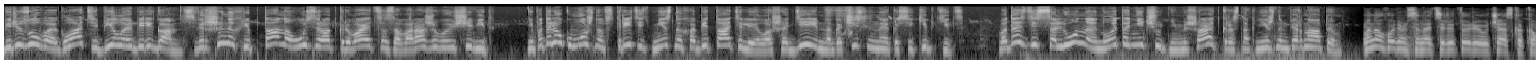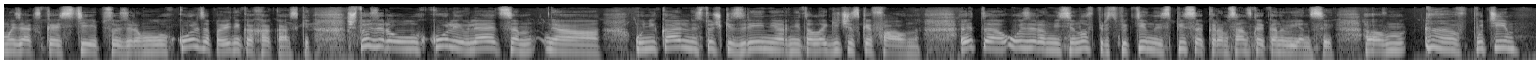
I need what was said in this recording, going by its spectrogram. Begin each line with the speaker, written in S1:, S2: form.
S1: Бирюзовая гладь и белые берега. С вершины хребта на озеро открывается завораживающий вид. Неподалеку можно встретить местных обитателей, лошадей и многочисленные косяки птиц. Вода здесь соленая, но это ничуть не мешает краснокнижным пернатым.
S2: Мы находимся на территории участка Камызякская степь с озером Улухколь, заповедника Хакаски. Что озеро Улухколь является э, уникальной с точки зрения орнитологической фауны. Это озеро внесено в перспективный список Рамсанской конвенции. Э, в, в пути Э,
